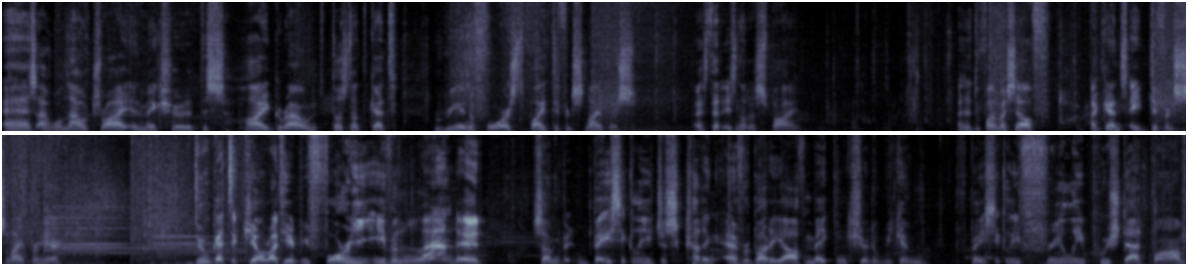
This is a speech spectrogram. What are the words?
As I will now try and make sure that this high ground does not get reinforced by different snipers. As that is not a spy. As I do find myself against a different sniper here. Do get the kill right here before he even landed. So I'm basically just cutting everybody off. Making sure that we can basically freely push that bomb.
